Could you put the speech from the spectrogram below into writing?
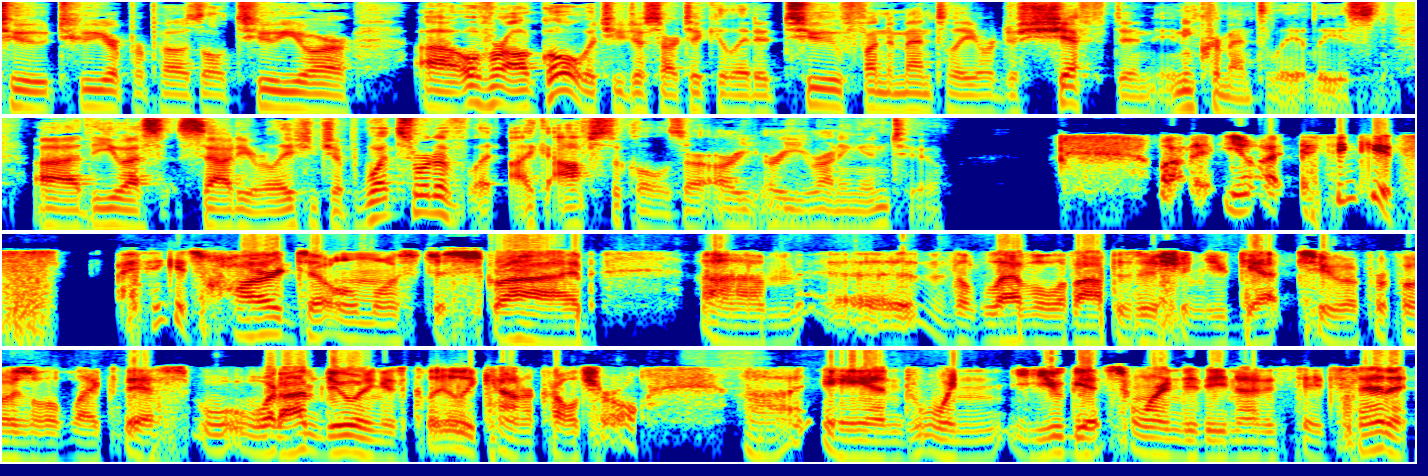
to to your proposal, to your uh, overall goal, which you just articulated, to fundamentally or just shift and incrementally at least uh, the U.S. Saudi relationship. What sort of like, like obstacles are, are are you running into? You know, I, I think it's I think it's hard to almost describe um, uh, the level of opposition you get to a proposal like this. What I'm doing is clearly countercultural, uh, and when you get sworn to the United States Senate,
